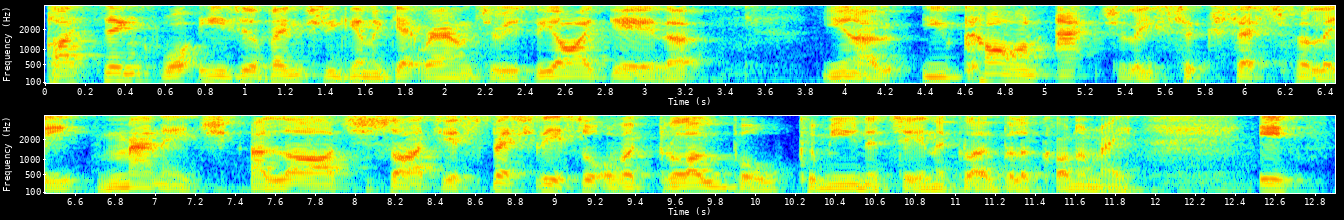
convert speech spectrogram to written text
I think what he's eventually going to get round to is the idea that, you know, you can't actually successfully manage a large society, especially a sort of a global community and a global economy, if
